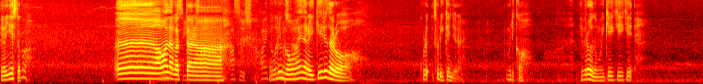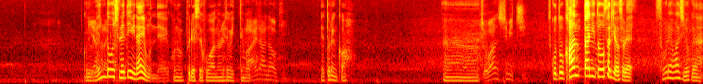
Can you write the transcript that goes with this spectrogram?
いや、イネスタか。うーん、合わなかったなオルンガお前ならいけるだろこれ、それいけんじゃない？無理か。エベラードもいけいけいけ。これ連動しないと意味ないもんね。このプレスフォワードの人が言っても。え、取れんか。うーん。こと簡単に通されちゃう、それ。それはマジ良くない。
